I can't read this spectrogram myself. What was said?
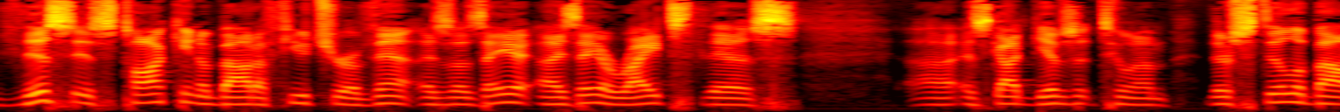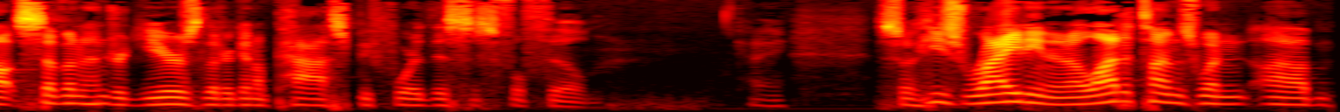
this is talking about a future event. As Isaiah, Isaiah writes this, uh, as God gives it to him, there's still about 700 years that are going to pass before this is fulfilled. Okay? So he's writing, and a lot of times when um,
